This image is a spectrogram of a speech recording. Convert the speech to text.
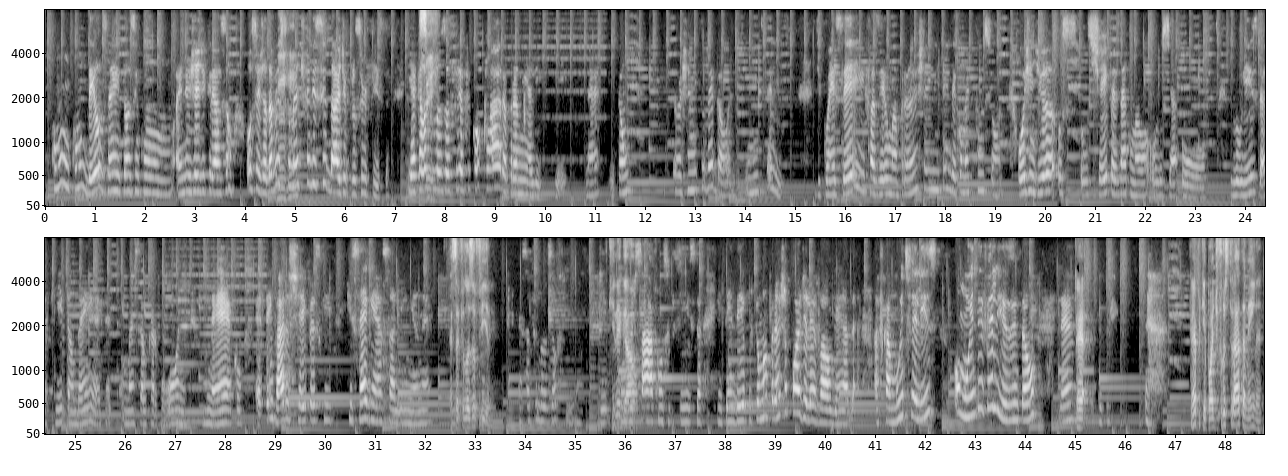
com, com Deus, né? Então, assim, com a energia de criação. Ou seja, dava um uhum. instrumento de felicidade para o surfista. E aquela Sim. filosofia ficou clara para mim ali, né? Então, eu achei muito legal, eu fiquei muito feliz de conhecer e fazer uma prancha e entender como é que funciona. Hoje em dia, os, os shapers, né, como o, Luciano, o Luiz daqui também, é, é, Marcelo Carbone, o Neco, é, tem vários shapers que, que seguem essa linha, né? Essa filosofia. Essa filosofia de que legal. conversar com o surfista, entender, porque uma prancha pode levar alguém a, a ficar muito feliz ou muito infeliz. Então, né? É. é, porque pode frustrar também, né?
